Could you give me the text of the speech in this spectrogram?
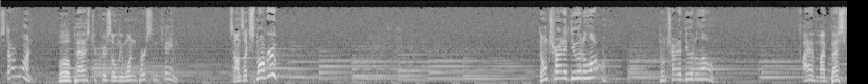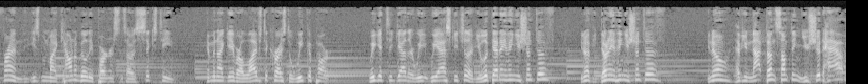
Start one. Well, Pastor Chris, only one person came. Sounds like small group. Don't try to do it alone. Don't try to do it alone. I have my best friend. He's been my accountability partner since I was 16. Him and I gave our lives to Christ a week apart. We get together. We, we ask each other, have you looked at anything you shouldn't have? You know, have you done anything you shouldn't have? You know, have you not done something you should have?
